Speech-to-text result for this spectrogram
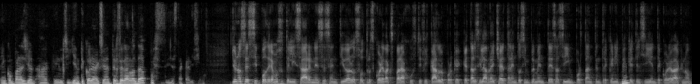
en comparación a que el siguiente coreback sea en tercera ronda, pues sí está carísimo. Yo no sé si podríamos utilizar en ese sentido a los otros corebacks para justificarlo, porque qué tal si la brecha de talento simplemente es así importante entre Kenny Pickett y el siguiente coreback, ¿no?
